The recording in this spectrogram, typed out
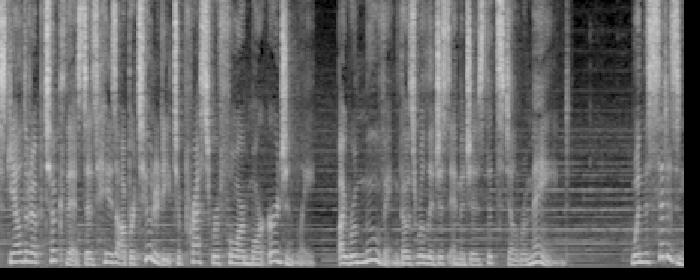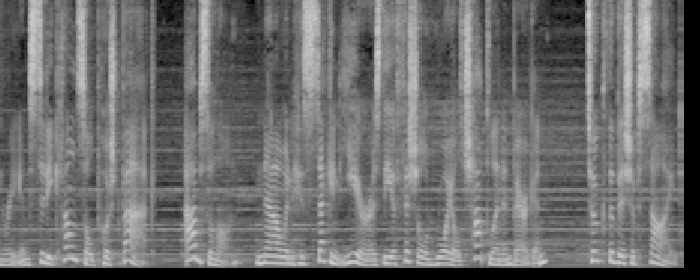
Skjelderup took this as his opportunity to press reform more urgently by removing those religious images that still remained. When the citizenry and city council pushed back, Absalon, now in his second year as the official royal chaplain in Bergen, took the bishop's side.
